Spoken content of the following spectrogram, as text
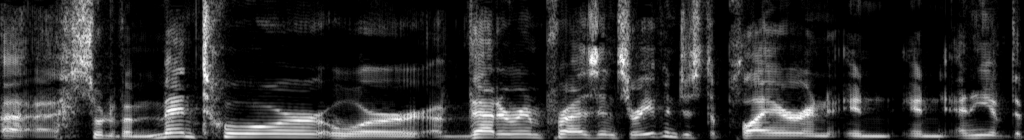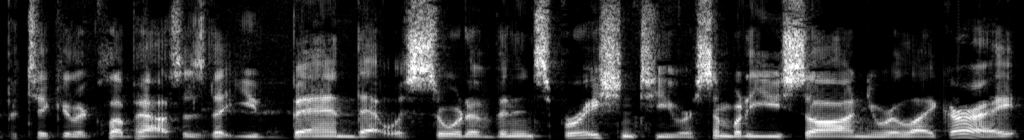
a, sort of a mentor or a veteran presence or even just a player in, in, in any of the particular clubhouses that you've been that was sort of an inspiration to you or somebody you saw and you were like, all right,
